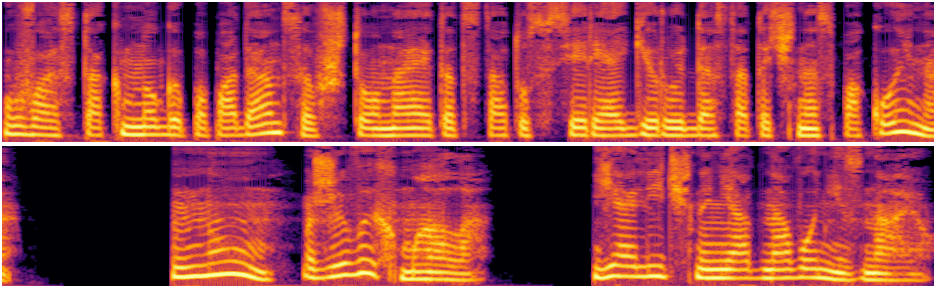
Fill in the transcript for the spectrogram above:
У вас так много попаданцев, что на этот статус все реагируют достаточно спокойно? Ну, живых мало. Я лично ни одного не знаю.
